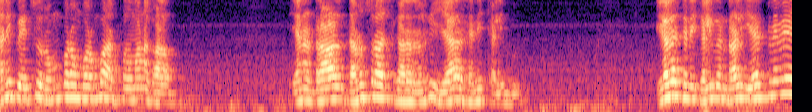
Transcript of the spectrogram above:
சனி பயிற்சி ரொம்ப ரொம்ப ரொம்ப அற்புதமான காலம். ஏனென்றால் தனுசு ராசிக்காரர்களுக்கு ஏழை சனி கழிவு. ஏழை சனி கழிவு என்றால் ஏற்கனவே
